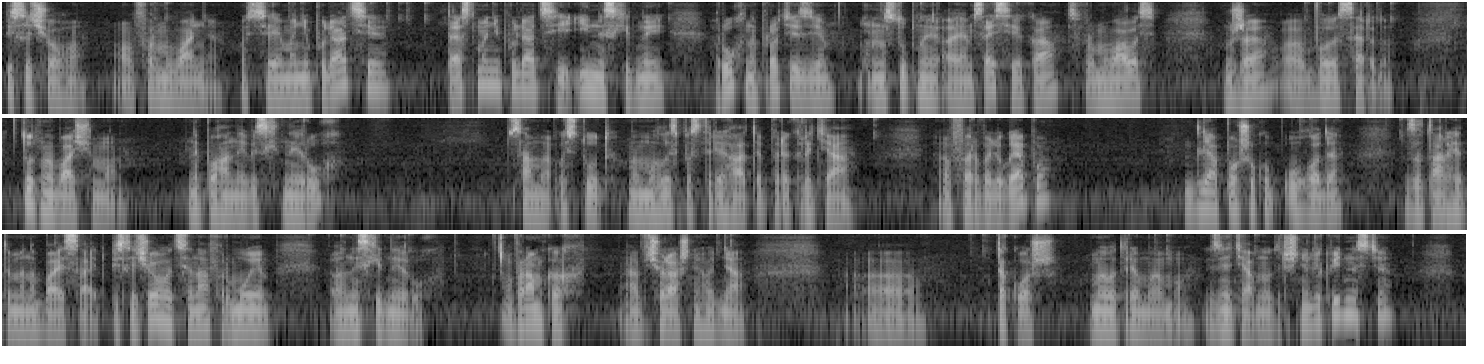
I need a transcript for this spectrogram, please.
після чого е, формування ось цієї маніпуляції, тест маніпуляції і несхідний рух на протязі наступної АМ-сесії, яка сформувалась вже е, в середу. Тут ми бачимо непоганий висхідний рух. Саме ось тут ми могли спостерігати перекриття фервелю гепу для пошуку угоди за таргетами на side, після чого ціна формує е, несхідний рух. В рамках е, вчорашнього дня е, також ми отримуємо зняття внутрішньої ліквідності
